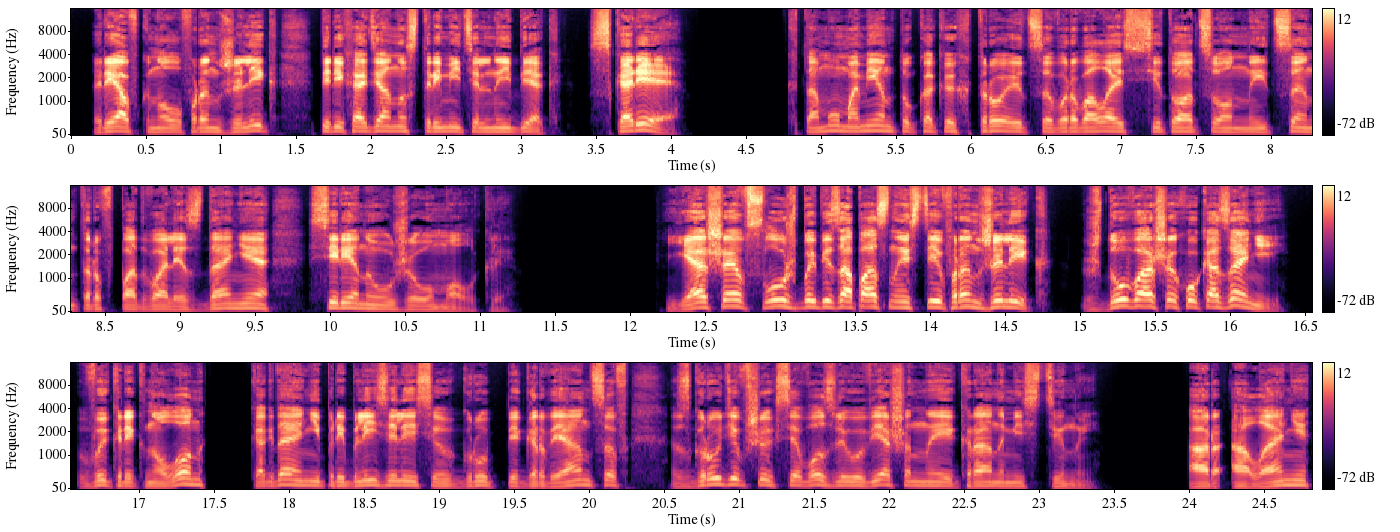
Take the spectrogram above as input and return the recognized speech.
— рявкнул Франжелик, переходя на стремительный бег. «Скорее!» К тому моменту, как их троица ворвалась в ситуационный центр в подвале здания, сирены уже умолкли. «Я шеф службы безопасности Франжелик. Жду ваших указаний!» — выкрикнул он, когда они приблизились к группе горвианцев, сгрудившихся возле увешанной экранами стены. Ар-Алани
